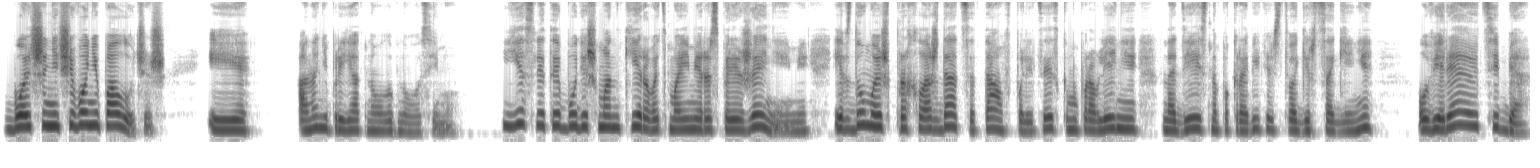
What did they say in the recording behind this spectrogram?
«Больше ничего не получишь». И она неприятно улыбнулась ему. «Если ты будешь манкировать моими распоряжениями и вздумаешь прохлаждаться там, в полицейском управлении, надеясь на покровительство герцогини, уверяю тебя,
